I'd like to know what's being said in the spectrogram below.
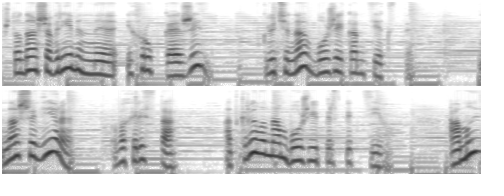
что наша временная и хрупкая жизнь включена в Божьи контексты. Наша вера во Христа открыла нам Божью перспективу, а мы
